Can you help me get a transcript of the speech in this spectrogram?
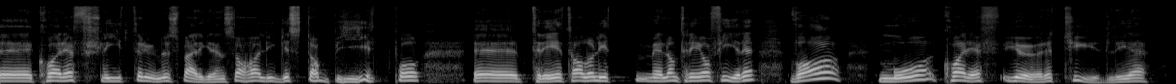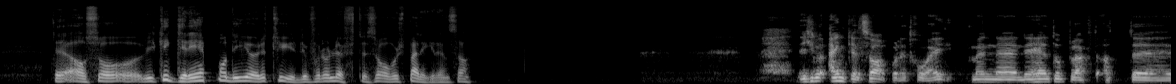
Eh, KrF sliter under sperregrensa, har ligget stabilt på eh, tretall og litt mellom tre og fire. Hva må KrF gjøre tydelige Altså, hvilke grep må de gjøre tydelig for å løfte seg over sperregrensa? Det er ikke noe enkelt svar på det, tror jeg. Men eh, det er helt opplagt at eh,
